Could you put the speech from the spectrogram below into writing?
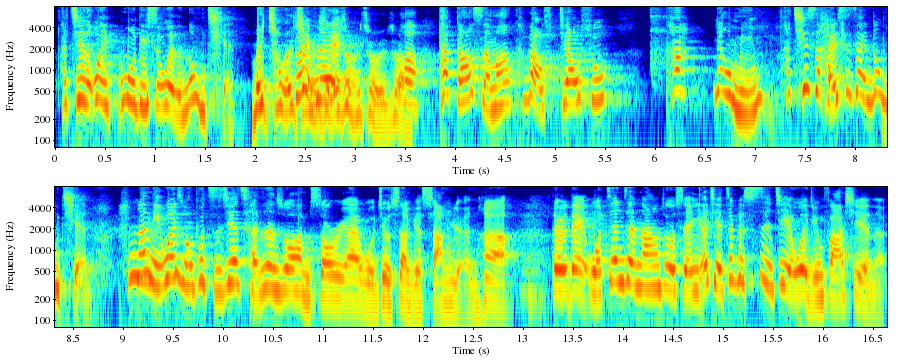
他接着为目的是为了弄钱，没错没错没错没错没错没错。他搞什么？他搞教书，他要名，他其实还是在弄钱。那你为什么不直接承认说 I'm sorry，哎，我就是个商人哈，对不对？我真正当做生意，而且这个世界我已经发现了。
